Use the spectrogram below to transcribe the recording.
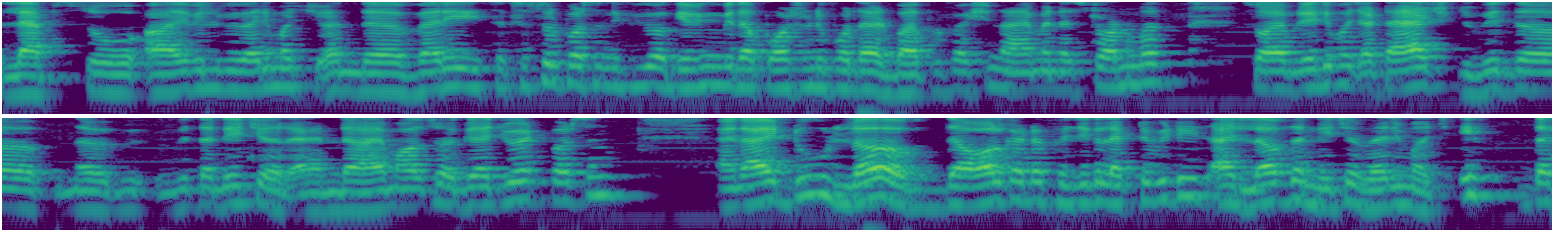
labs. So I will be very much and a very successful person if you are giving me the opportunity for that. By profession, I am an astronomer, so I am really much attached with the uh, with the nature, and I am also a graduate person and I do love the all kind of physical activities. I love the nature very much. If the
